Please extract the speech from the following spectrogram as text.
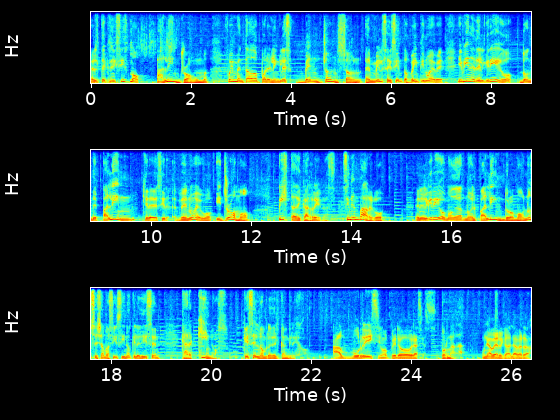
el tecnicismo palindrome fue inventado por el inglés Ben Jonson en 1629 y viene del griego donde palín quiere decir de nuevo y dromo pista de carreras. Sin embargo, en el griego moderno el palíndromo no se llama así sino que le dicen carquinos, que es el nombre del cangrejo. Aburridísimo, pero gracias. Por nada. Una verga, la verdad.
